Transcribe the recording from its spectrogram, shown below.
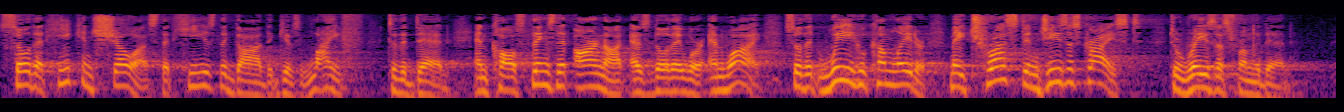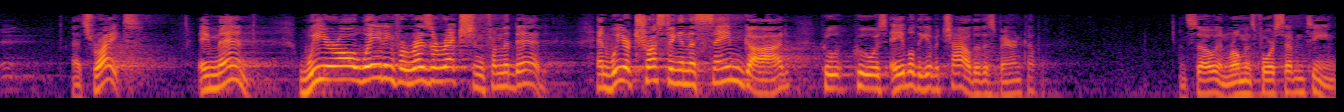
So that he can show us that he is the God that gives life to the dead and calls things that are not as though they were. And why? So that we who come later may trust in Jesus Christ to raise us from the dead. That's right. Amen. We are all waiting for resurrection from the dead. And we are trusting in the same God who, who was able to give a child to this barren couple. And so in Romans 4:17,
